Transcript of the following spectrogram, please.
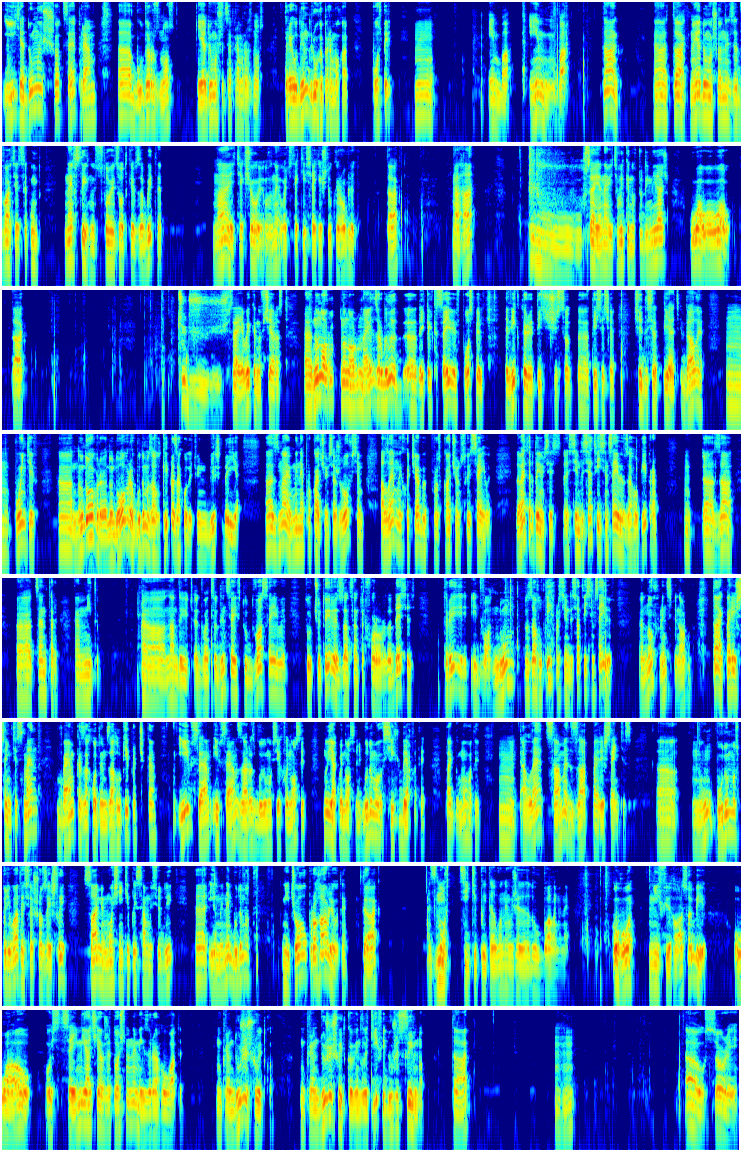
І я думаю, що це прям е, буде рознос. Я думаю, що це прям рознос. 3-1, друга перемога поспіль. Імба. Імба. Так. Е, так, ну я думаю, що вони за 20 секунд не встигнуть 100% забити. Навіть якщо вони ось такі всякі штуки роблять. Так. Ага. Все, я навіть викинув туди м'яч. Воу-воу-воу. Так. Все, я викинув ще раз. Е, ну, норм, ну норм. Навіть зробили е, декілька сейвів поспіль. Вікторі 1600, е, 1065 дали м, поінтів. Ну добре, ну добре, будемо за голкіпера заходити, він більше дає. Е, знаю, ми не прокачуємося зовсім, але ми хоча б прокачуємо свої сейви. Давайте подивимося. 78 сейвів за голкіпера. Е, За е, центр е, мід е, нам дають 21 сейв, тут 2 сейви, тут 4, за центр форварда 10, 3 і 2. Ну, за голкіпера 78 сейвів. Е, Ну, в принципі, норм. Так, Паріж Сентісмен, Бемка, заходимо за голкіперчика. І все, і все. Зараз будемо всіх виносити. Ну, як виносить? Будемо всіх дефати, так би мовити. Але саме за Сентіс. Е, ну, будемо сподіватися, що зайшли самі мощні типи саме сюди. Е, і ми не будемо нічого прогавлювати. Так. Знов ці типи, та вони вже задовбали мене. Ого, ніфіга собі. Вау! Ось цей м'яч я вже точно не міг зреагувати. Ну прям дуже швидко. Ну прям дуже швидко він летів і дуже сильно. Так. Угу. Оу, sorry.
